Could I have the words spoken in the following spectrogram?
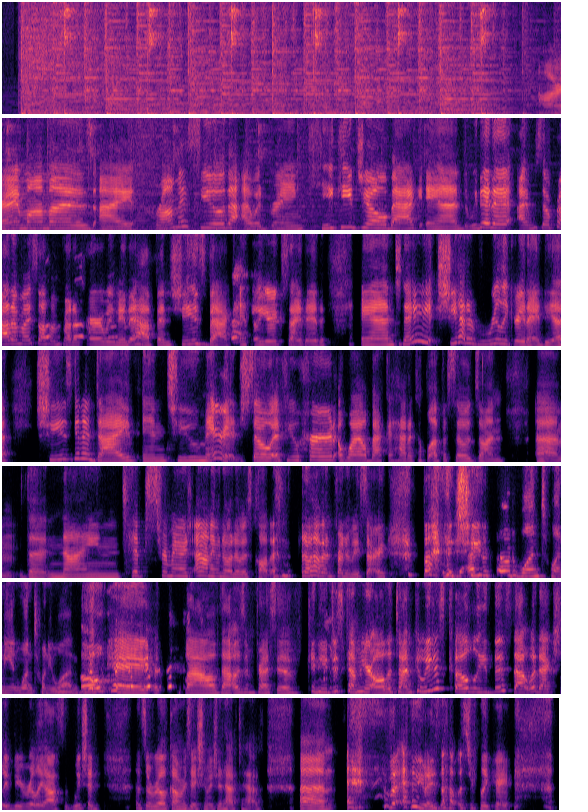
I promised you that I would bring Kiki Joe back, and we did it. I'm so proud of myself. I'm proud of her. We made it happen. She's back. I know you're excited. And today she had a really great idea. She's going to dive into marriage. So, if you heard a while back, I had a couple episodes on um the nine tips for marriage. I don't even know what it was called. I don't have it in front of me sorry. But she, episode 120 and 121 okay. Wow that was impressive. Can you just come here all the time? Can we just co-lead this? That would actually be really awesome. We should that's a real conversation we should have to have. Um but anyways that was really great.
